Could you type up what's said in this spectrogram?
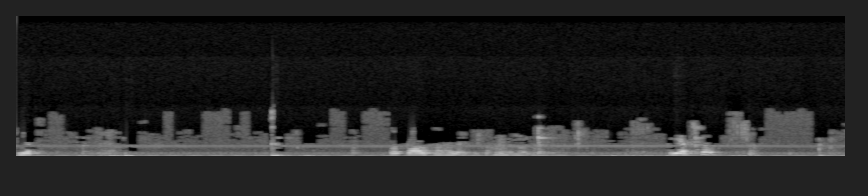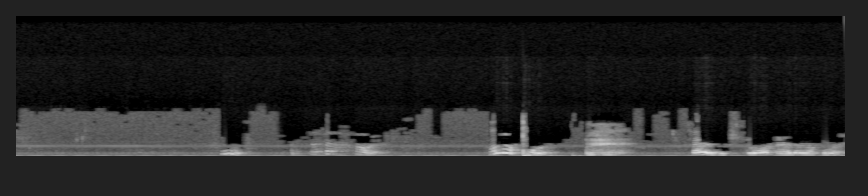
Нет. Попался горячий, это нормально. Я все. Фу, это такое. Что такое? Скажите, что это такое?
